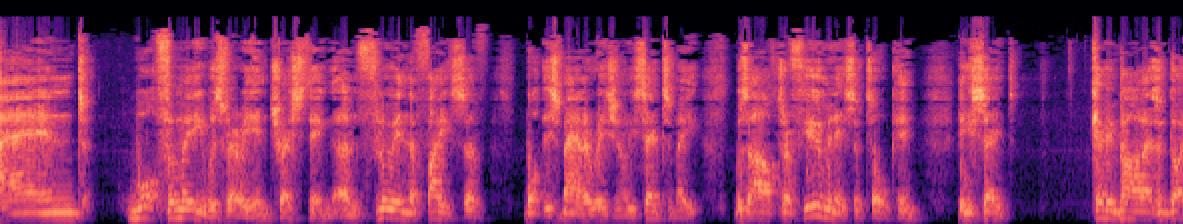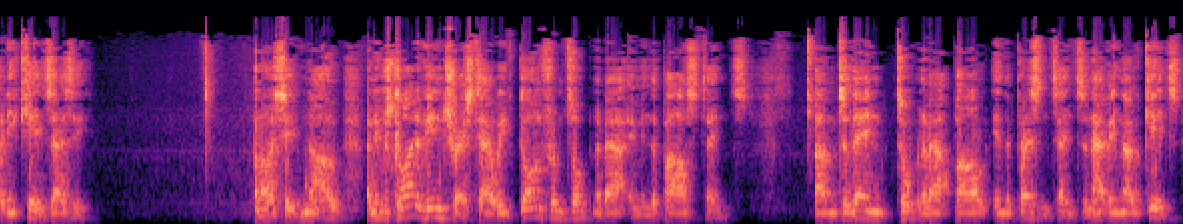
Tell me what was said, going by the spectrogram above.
And what for me was very interesting and flew in the face of what this man originally said to me was after a few minutes of talking, he said, Kevin Parle hasn't got any kids, has he? And I said, no. And it was kind of interesting how we've gone from talking about him in the past tense um, to then talking about Parle in the present tense and having no kids.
